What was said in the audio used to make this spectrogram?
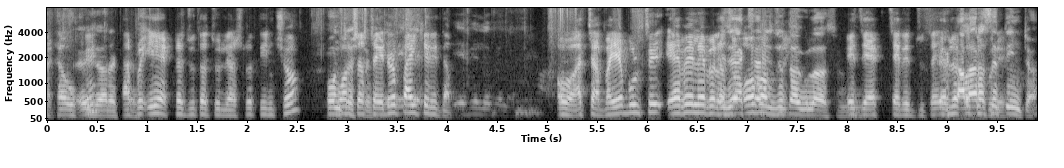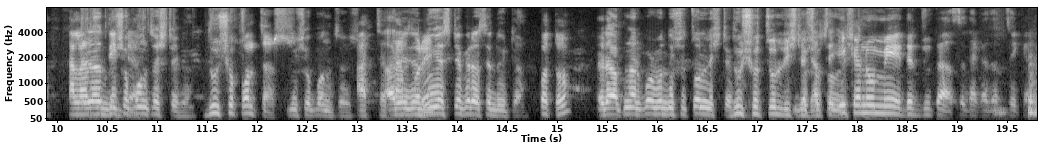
টাকা ওকে এই যে আরেকটা। তারপর এই একটা জুতা চলে আসলো তিনশো পঞ্চাশ পঞ্চাশ টাকা টাকা। এটার পাইকারি দাম। ও আচ্ছা ভাইয়া বলছে অ্যাভেলেবেল আছে এক অভাব সাইজ নাই। জুতাগুলো আছে। এই যে এক চারের জুতা এগুলো কালার আছে তিনটা। Colour এটা আছে দুশো তিনটা। পঞ্চাশ টাকা। দুশো পঞ্চাশ। দুশো পঞ্চাশ। আচ্ছা, আর এই যে দুই স্টেপের আছে দুইটা। কত? এটা আপনার পড়বে দুশো চল্লিশ টাকা। দুশো চল্লিশ টাকা। আছে এখানেও মেয়েদের জুতা আছে দেখা যাচ্ছে এখানে।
